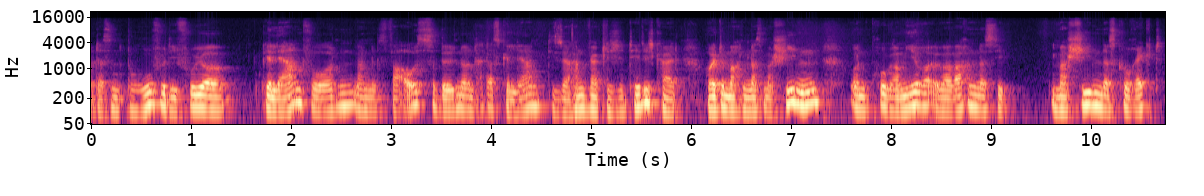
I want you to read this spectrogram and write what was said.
äh, das sind Berufe, die früher gelernt worden, man war Auszubildender und hat das gelernt, diese handwerkliche Tätigkeit. Heute machen das Maschinen und Programmierer überwachen, dass die Maschinen das korrekt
